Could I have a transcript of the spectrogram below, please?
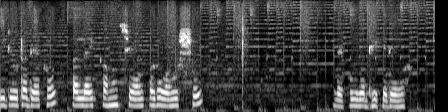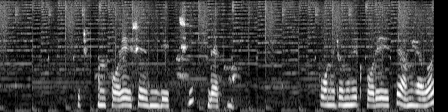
ভিডিওটা দেখো আর লাইক কমেন্ট শেয়ার করো অবশ্যই। দেখো, এবার ঢেকে দেবো। কিছুক্ষণ পরে এসে আমি দেখছি, দেখো। পনেরো মিনিট পরে এসে আমি আবার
